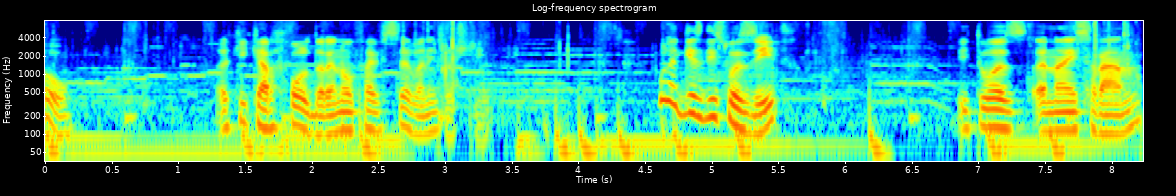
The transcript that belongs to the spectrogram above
Oh, a keycard holder, I know 5.7, interesting. Well, I guess this was it. It was a nice run.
